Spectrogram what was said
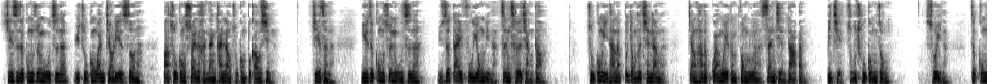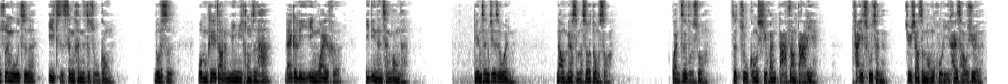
先是这公孙无知呢与主公玩角力的时候呢，把主公摔得很难看，让主公不高兴。接着呢，因为这公孙无知呢与这大夫雍林啊争车抢道。主公以他呢不懂得谦让呢，将他的官位跟俸禄呢删减大半，并且逐出宫中。所以呢，这公孙无知呢一直深恨着这主公。若是我们可以找人秘密通知他，来个里应外合，一定能成功的。连城接着问：“那我们要什么时候动手？”管制府说：“这主公喜欢打仗打猎，他一出城呢，就像是猛虎离开巢穴了，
